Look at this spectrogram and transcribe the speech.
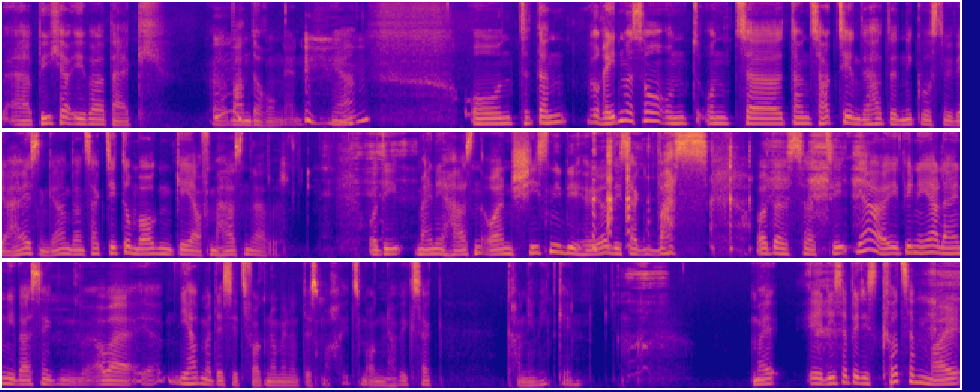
äh, Bücher über Bergwanderungen. Ja. Und dann reden wir so und, und äh, dann sagt sie, und er hat ja nicht gewusst, wie wir heißen, gell? und dann sagt sie, du morgen geh auf den Hasenradl. Und die, meine Hasenohren schießen in die Höhe und ich sage, was? Oder sagt sie, ja, ich bin eh allein, ich weiß nicht, aber ich habe mir das jetzt vorgenommen und das mache ich jetzt morgen. habe ich gesagt, kann ich mitgehen? Meine Elisabeth ist kurz einmal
